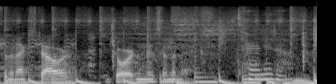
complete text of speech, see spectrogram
For the next hour, Jordan is in the mix. Turn it up.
